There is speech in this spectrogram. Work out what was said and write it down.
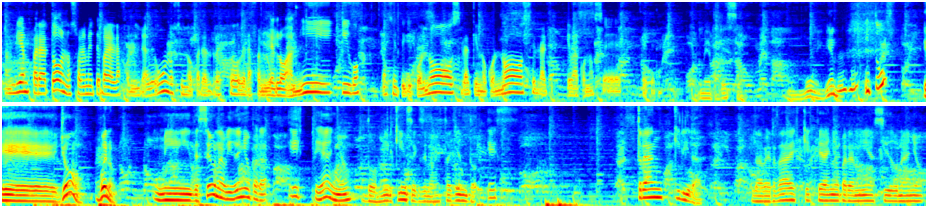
También para todos, no solamente para la familia de uno, sino para el resto de la familia, los amigos, la gente que conoce, la que no conoce, la que va a conocer, etcétera. Me parece muy bien. ¿Y tú? Eh, yo, bueno, mi deseo navideño para este año 2015 que se nos está yendo es tranquilidad. La verdad es que este año para mí ha sido un año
